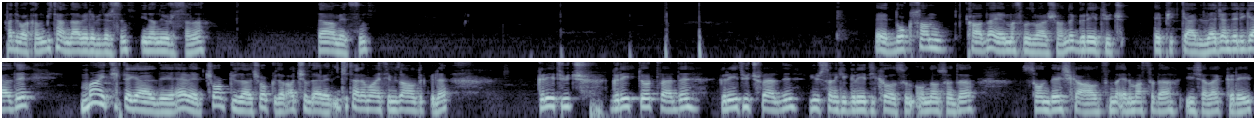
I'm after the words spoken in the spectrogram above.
Hadi bakalım bir tane daha verebilirsin. İnanıyoruz sana. Devam etsin. Evet 90K'da elmasımız var şu anda. Great 3 Epic geldi. Legendary geldi. Mythic de geldi. Evet çok güzel çok güzel açıldı. Evet iki tane Mythic'imizi aldık bile. Great 3, Great 4 verdi. Great 3 verdi. Bir sonraki Great 2 olsun. Ondan sonra da son 5K altında elmasta da inşallah Great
